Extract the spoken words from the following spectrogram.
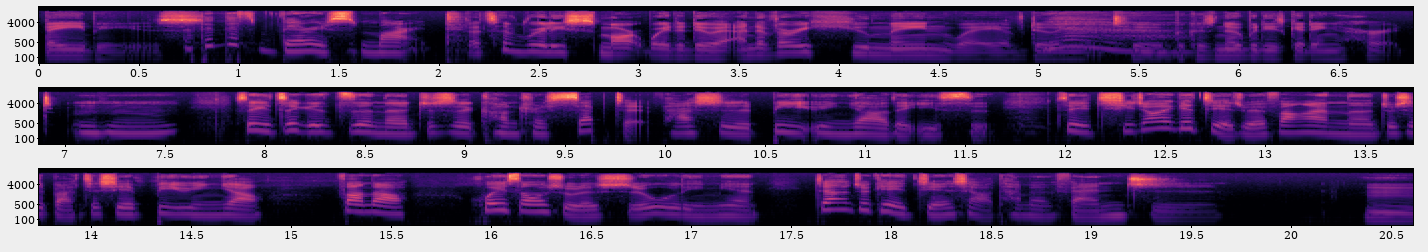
babies. think that's very smart. That's a really smart way to do it and a very humane way of doing it too because nobody's getting hurt. 所以这个字呢，就是 contraceptive，它是避孕药的意思。所以其中一个解决方案呢，就是把这些避孕药放到灰松鼠的食物里面，这样就可以减少它们繁殖。 Hmm.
